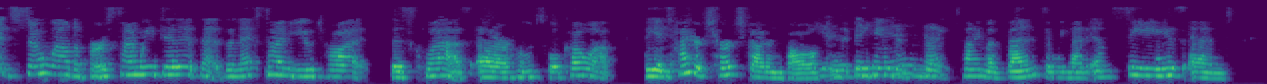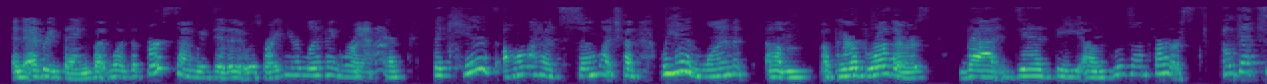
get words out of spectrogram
went so well the first time we did it that the next time you taught this class at our homeschool co-op, the entire church got involved yes, and it became this nighttime event and we had MCs and and everything. But when the first time we did it, it was right in your living room yeah. and the kids all had so much fun. We had one um a pair of brothers that did the um who's on first Oh, that's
